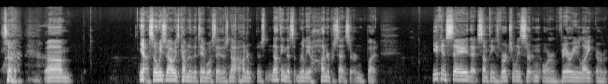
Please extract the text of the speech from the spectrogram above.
so um yeah so we should always come to the table and say there's not 100 there's nothing that's really 100% certain but you can say that something's virtually certain or very like or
